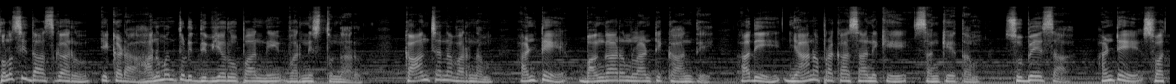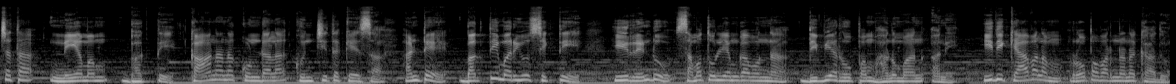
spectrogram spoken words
తులసిదాస్ గారు ఇక్కడ హనుమంతుడి దివ్య రూపాన్ని వర్ణిస్తున్నారు. కాంచన వర్ణం అంటే బంగారం లాంటి కాంతి. అది జ్ఞాన ప్రకాశానికి సంకేతం. సుబేస అంటే స్వచ్ఛత నియమం భక్తి. కానన కుండల కుంచిత కేస అంటే భక్తి మరియు శక్తి ఈ రెండు సమతుల్యంగా ఉన్న దివ్య రూపం హనుమాన్ అని. ఇది కేవలం రూపవర్ణన కాదు.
